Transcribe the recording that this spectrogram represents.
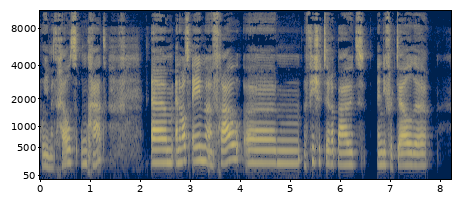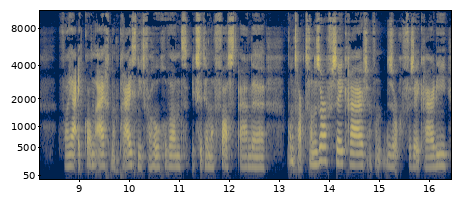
hoe je met geld omgaat. Um, en er was een, een vrouw, um, een fysiotherapeut, en die vertelde van ja, ik kan eigenlijk mijn prijs niet verhogen, want ik zit helemaal vast aan de contracten van de zorgverzekeraars en van de zorgverzekeraar die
